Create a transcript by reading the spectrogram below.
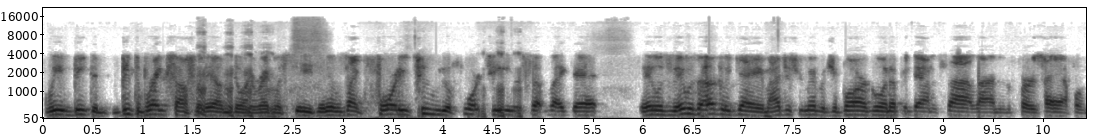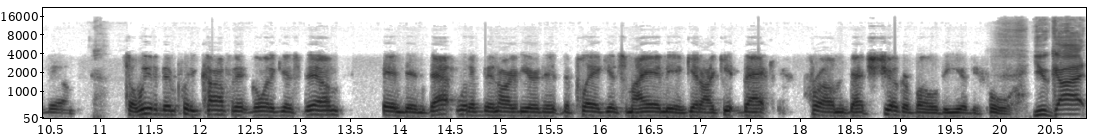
we beat the beat the brakes off of them during the regular season. It was like 42 to 14 or something like that. It was it was an ugly game. I just remember Jabbar going up and down the sideline in the first half on them. So we'd have been pretty confident going against them, and then that would have been our year to, to play against Miami and get our get back from that Sugar Bowl the year before. You got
